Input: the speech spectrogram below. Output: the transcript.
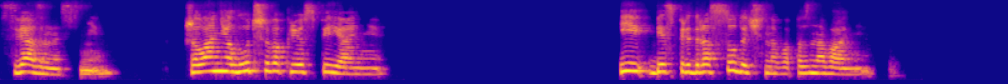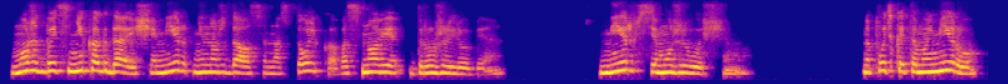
связано с ним. Желание лучшего преуспеяния и беспредрассудочного познавания. Может быть, никогда еще мир не нуждался настолько в основе дружелюбия. Мир всему живущему. Но путь к этому миру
